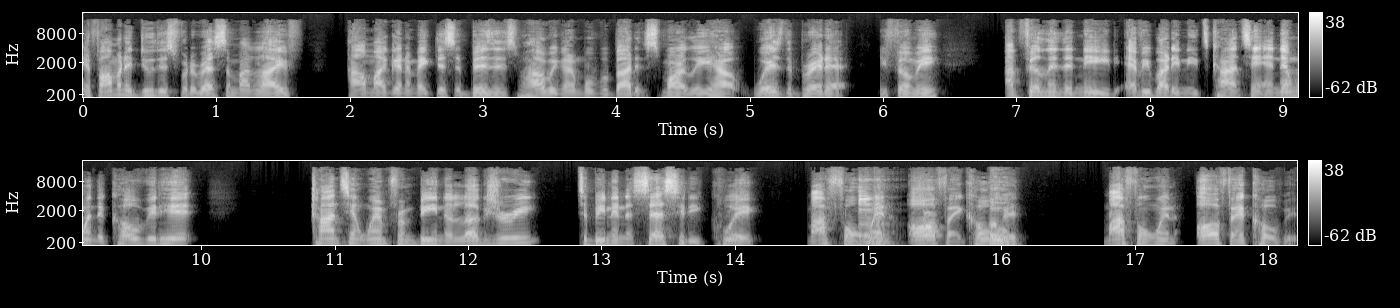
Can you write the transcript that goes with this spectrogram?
if I'm gonna do this for the rest of my life, how am I gonna make this a business? How are we gonna move about it smartly? How where's the bread at? You feel me? I'm feeling the need. Everybody needs content. And then when the COVID hit, content went from being a luxury to being a necessity quick. My phone went Mm. off at COVID. Boom. My phone went off at COVID.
